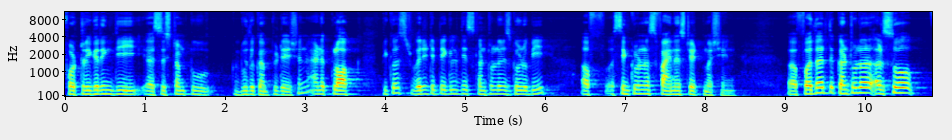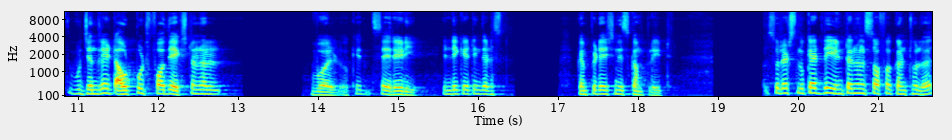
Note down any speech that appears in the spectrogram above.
for triggering the uh, system to do the computation and a clock because very typically this controller is going to be a, synchronous finite state machine. Uh, further the controller also would generate output for the external world okay, say ready indicating that computation is complete. So, let us look at the internals of a controller.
